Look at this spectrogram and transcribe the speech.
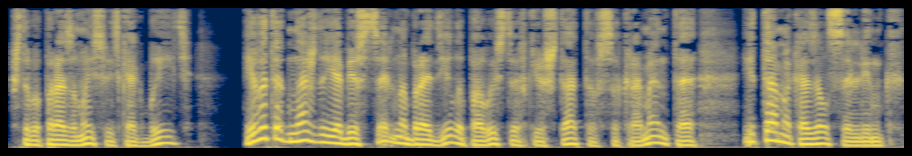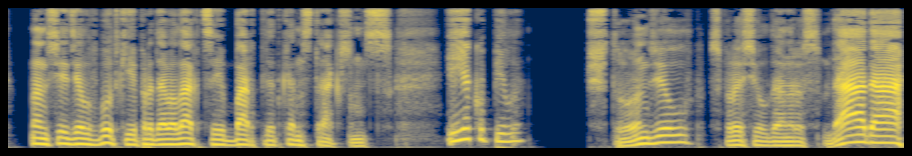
чтобы поразмыслить, как быть. И вот однажды я бесцельно бродила по выставке штатов Сакраменто, и там оказался Линк. Он сидел в будке и продавал акции Bartlett Constructions. И я купила. «Что он делал?» — спросил Данрос. «Да-да»,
